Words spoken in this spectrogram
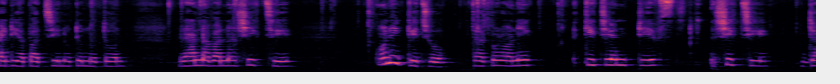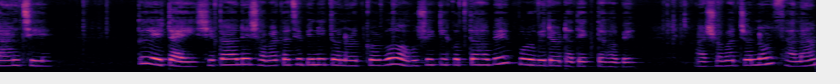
আইডিয়া পাচ্ছি, নতুন নতুন। রান্না বান্না শিখছি, অনেক কিছু। তারপর অনেক কিচেন টিপস শিখছি, জানছি। তো এটাই, সে কারণে সবার কাছে বিনীত অনুরোধ করব, অবশ্যই কি করতে হবে, পুরো ভিডিওটা দেখতে হবে। আর সবার জন্য সালাম,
